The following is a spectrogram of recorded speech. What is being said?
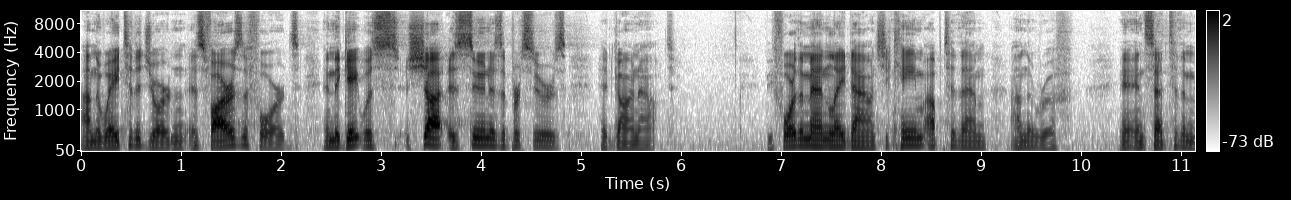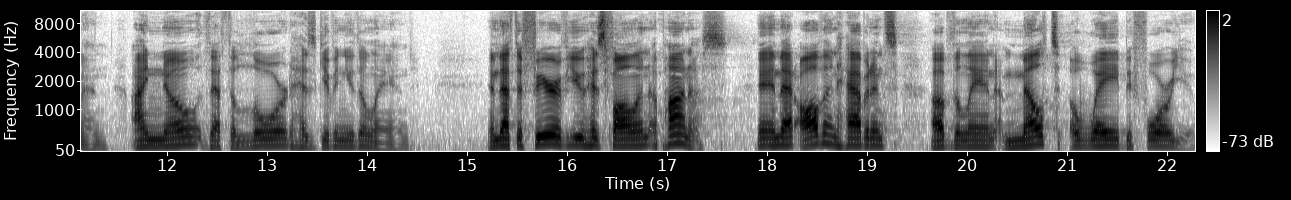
on the way to the Jordan as far as the fords, and the gate was shut as soon as the pursuers had gone out. Before the men lay down, she came up to them on the roof and, said to the men, I know that the Lord has given you the land, and that the fear of you has fallen upon us, and that all the inhabitants of the land melt away before you.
